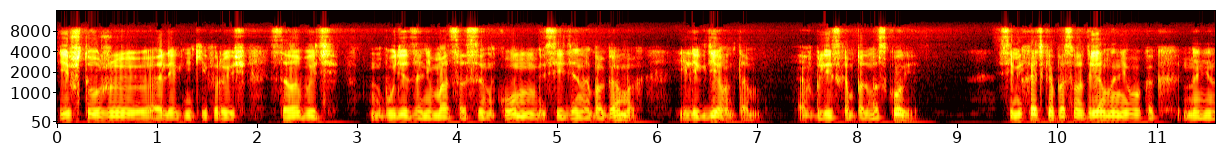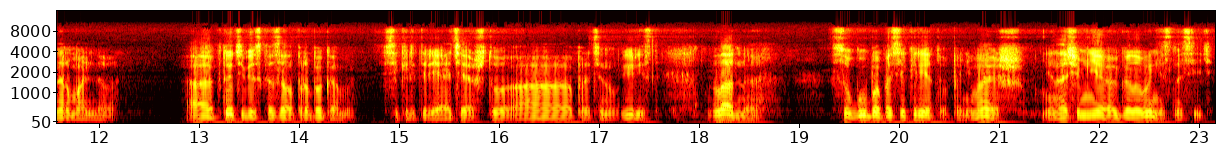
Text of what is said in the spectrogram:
«И что же, Олег Никифорович, стало быть, будет заниматься сынком, сидя на богамах? Или где он там, в близком Подмосковье?» Семихатько посмотрел на него, как на ненормального. «А кто тебе сказал про Багамы?» «В секретариате, а что?» «А, — протянул юрист. Ладно, сугубо по секрету, понимаешь? Иначе мне головы не сносить.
